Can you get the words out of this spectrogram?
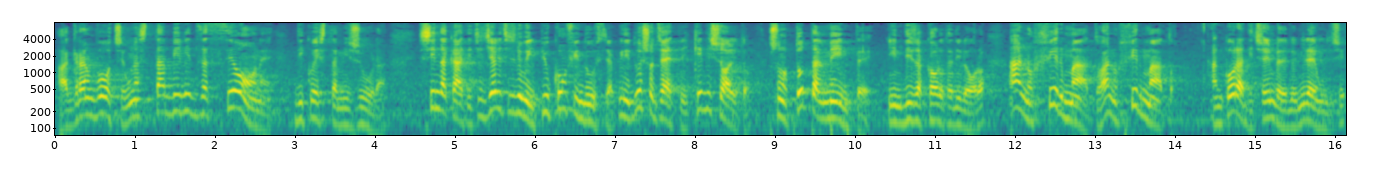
a gran voce una stabilizzazione di questa misura, sindacati CGL e CSLUI più Confindustria, quindi due soggetti che di solito sono totalmente in disaccordo tra di loro, hanno firmato, hanno firmato ancora a dicembre del 2011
